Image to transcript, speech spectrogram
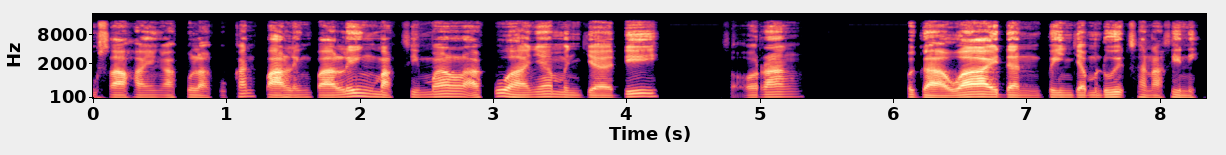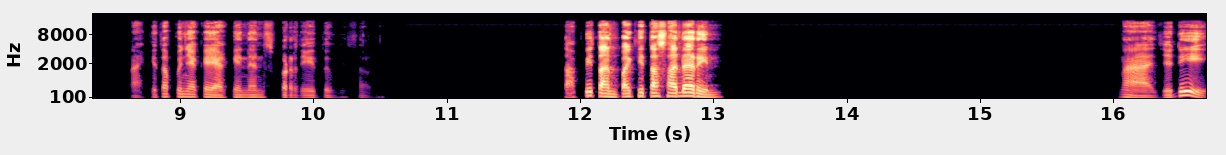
usaha yang aku lakukan paling-paling maksimal aku hanya menjadi seorang pegawai dan pinjam duit sana sini nah kita punya keyakinan seperti itu misalnya. Tapi tanpa kita sadarin. Nah jadi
